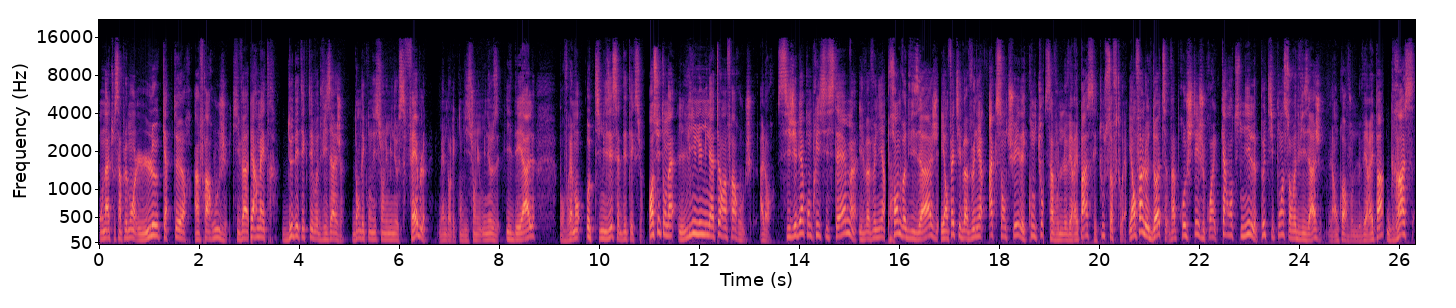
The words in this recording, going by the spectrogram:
On a tout simplement le capteur infrarouge qui va permettre de détecter votre visage dans des conditions lumineuses faibles, même dans les conditions lumineuses idéales, pour vraiment optimiser cette détection. Ensuite, on a l'illuminateur infrarouge. Alors, si j'ai bien compris le système, il va venir prendre votre visage et en fait, il va venir accentuer les contours. Ça, vous ne le verrez pas, c'est tout software. Et enfin, le dot va projeter, je crois, 40 000 petits points sur votre visage. Là encore, vous ne le verrez pas. Grâce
